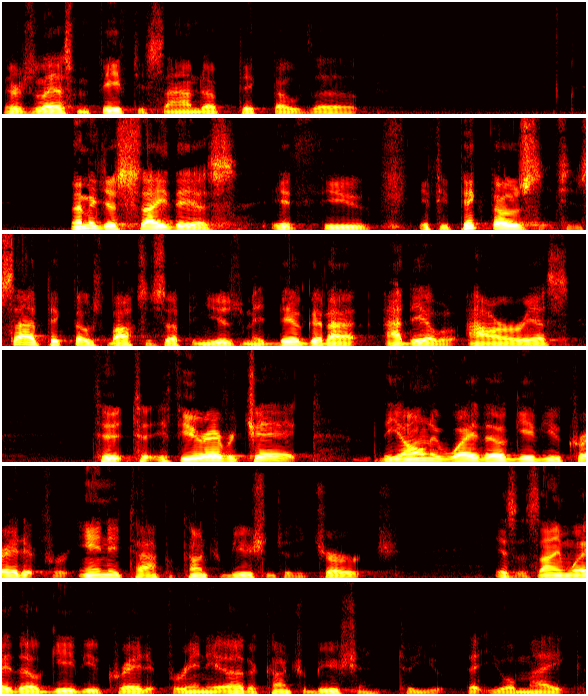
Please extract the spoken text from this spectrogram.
There's less than 50 signed up to pick those up. Let me just say this. If you if you pick those, if you decide to pick those boxes up and use them, it'd be a good idea with IRS to, to if you're ever checked, the only way they'll give you credit for any type of contribution to the church is the same way they'll give you credit for any other contribution to you that you'll make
